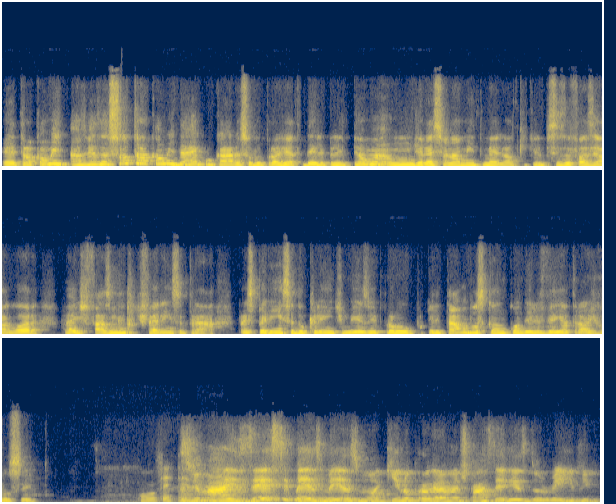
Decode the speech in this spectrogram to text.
é trocar uma, às vezes é só trocar uma ideia com o cara sobre o projeto dele, para ele ter uma, um direcionamento melhor do que, que ele precisa fazer agora, Véio, faz muita diferença para a experiência do cliente mesmo e pro, porque ele estava buscando quando ele veio atrás de você. Com certeza. Demais. Esse mês mesmo, aqui no programa de parcerias do Rive,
